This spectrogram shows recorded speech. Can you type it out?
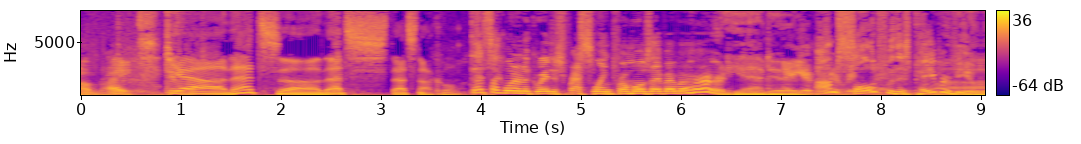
All right. Yeah, that's uh that's that's not cool. That's like one of the greatest wrestling promos I've ever heard. Yeah, dude. I'm sold for this pay per view.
